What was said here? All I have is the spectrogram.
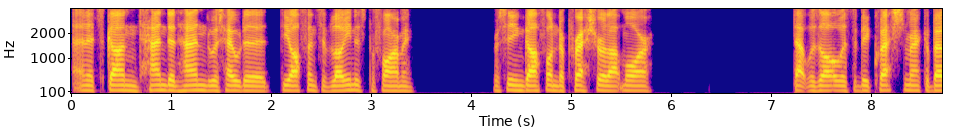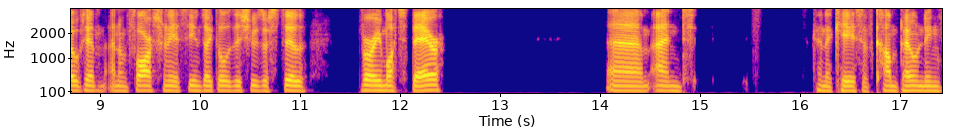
and it's gone hand in hand with how the, the offensive line is performing. We're seeing Goff under pressure a lot more. That was always the big question mark about him, and unfortunately, it seems like those issues are still very much there. Um, and it's kind of a case of compounding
